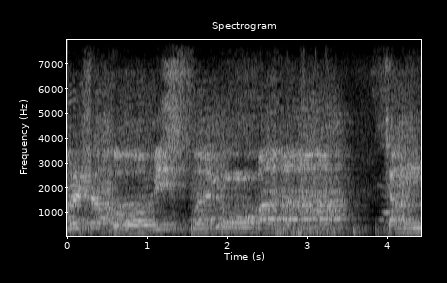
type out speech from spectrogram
വൃഷഭോ വിശ്വരൂപ ഛന്ദ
